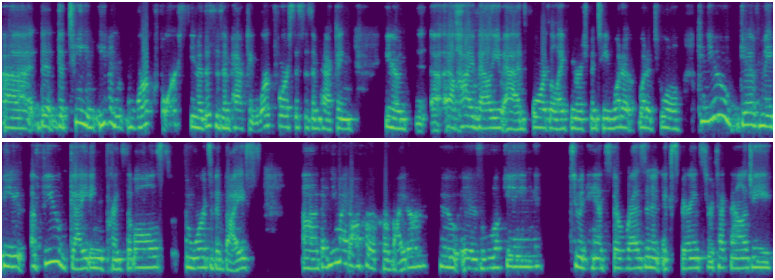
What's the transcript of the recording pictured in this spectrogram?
uh, the the team, even workforce. You know, this is impacting workforce. This is impacting you know a, a high value add for the life enrichment team what a what a tool can you give maybe a few guiding principles some words of advice uh, that you might offer a provider who is looking to enhance their resident experience through technology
